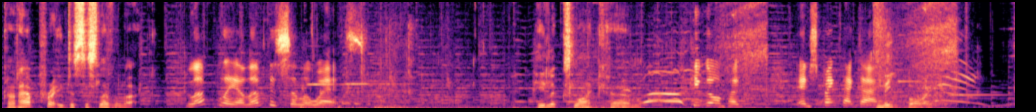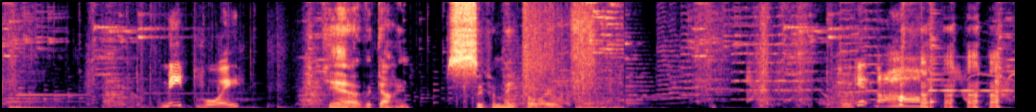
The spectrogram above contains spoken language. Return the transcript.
God, how pretty does this level look? Lovely. I love the silhouettes. He looks like um, Keep going, Pug. And spank that guy. Meat Boy. Meat boy. Yeah, the guy. Super Meat Boy. Do we get? Oh,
